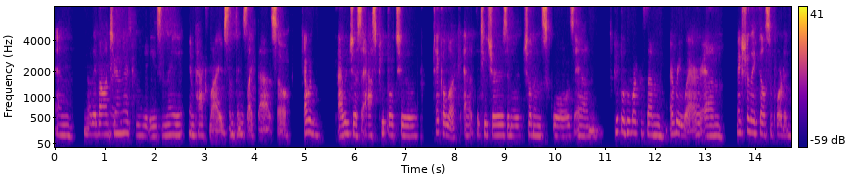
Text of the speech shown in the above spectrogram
and you know they volunteer in their communities and they impact lives and things like that so i would i would just ask people to take a look at the teachers in your children's schools and people who work with them everywhere and make sure they feel supported.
